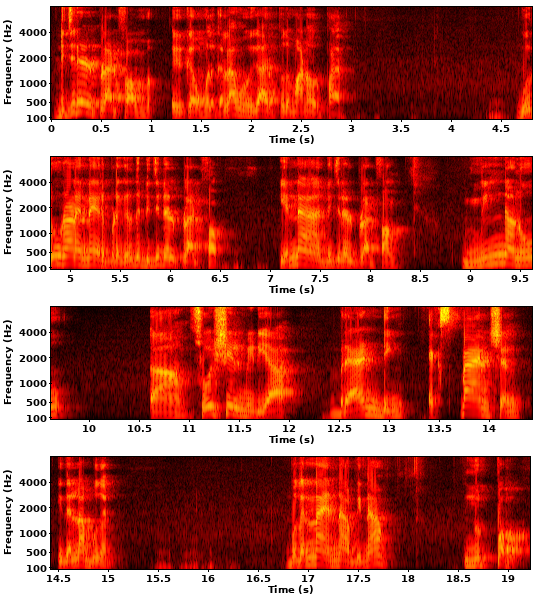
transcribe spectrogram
டிஜிட்டல் பிளாட்ஃபார்ம் இருக்கவங்களுக்கெல்லாம் மிக அற்புதமான ஒரு பலன். குருவினால் என்ன ஏற்படுகிறது? டிஜிட்டல் பிளாட்ஃபார்ம் என்ன டிஜிட்டல் பிளாட்ஃபார்ம் மின்னணு சோஷியல் மீடியா பிராண்டிங் எக்ஸ்பேன்ஷன் இதெல்லாம் புதன். புதன்னா என்ன அப்படின்னா நுட்பம்.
